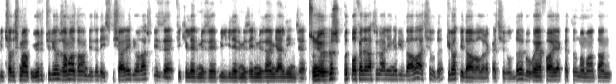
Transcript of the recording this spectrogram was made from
bir çalışma yürütülüyor. Zaman zaman bize de istişare ediyorlar. Biz de fikirlerimizi, bilgilerimizi elimizden geldiğince sunuyoruz. Futbol Federasyonu aleyhine bir dava açıldı. Pilot bir dava olarak açıldı. Bu UEFA'ya katılmamadan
